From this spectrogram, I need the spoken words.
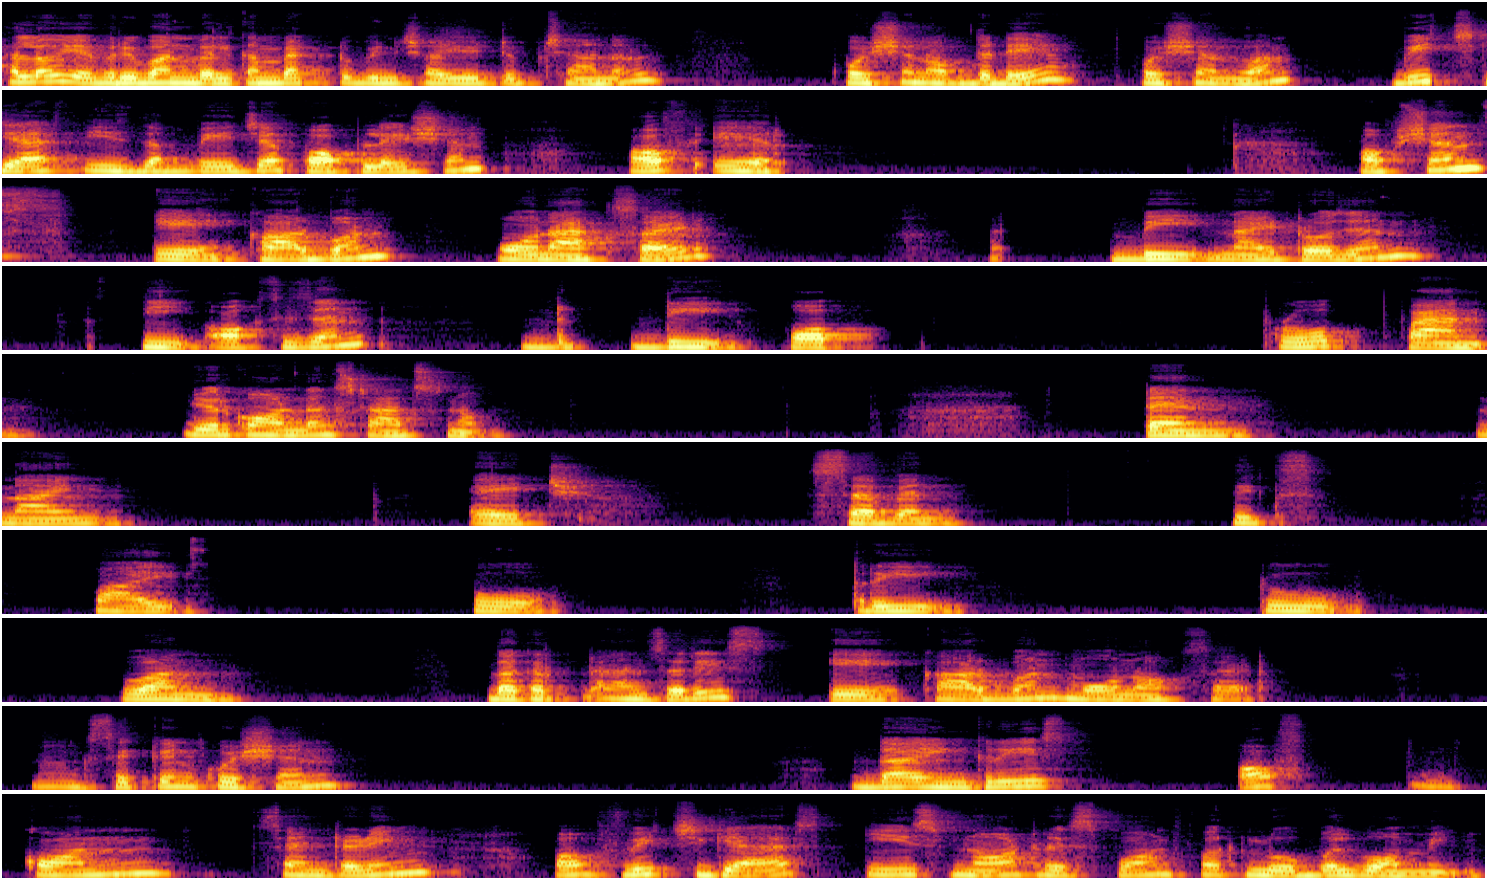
Hello everyone, welcome back to Vinisha YouTube channel. Question of the day. Question 1. Which gas is the major population of air? Options A. Carbon monoxide B. Nitrogen C. Oxygen D. Pop, propane. Your countdown starts now. 10 9 8 7 6 5 4 3 2 1 the correct answer is a carbon monoxide. Mm, second question. The increase of concentrating of which gas is not response for global warming?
